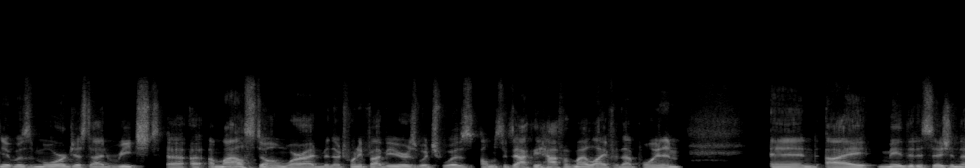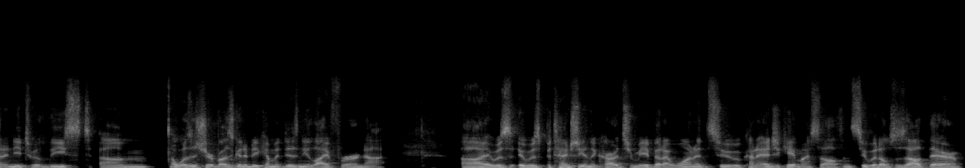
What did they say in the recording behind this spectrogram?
it was more just I'd reached a, a, milestone where I'd been there 25 years, which was almost exactly half of my life at that point, and and I made the decision that I need to at least. Um, I wasn't sure if I was going to become a Disney lifer or not. Uh, it was it was potentially in the cards for me, but I wanted to kind of educate myself and see what else was out there,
